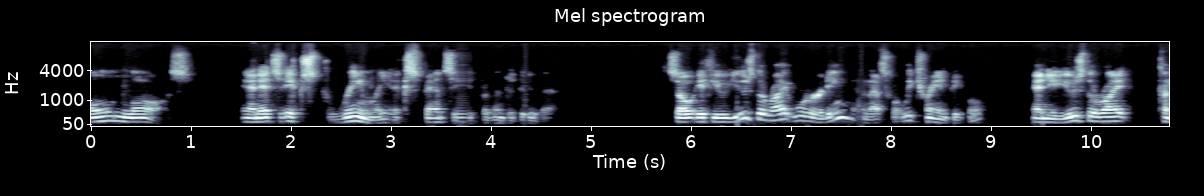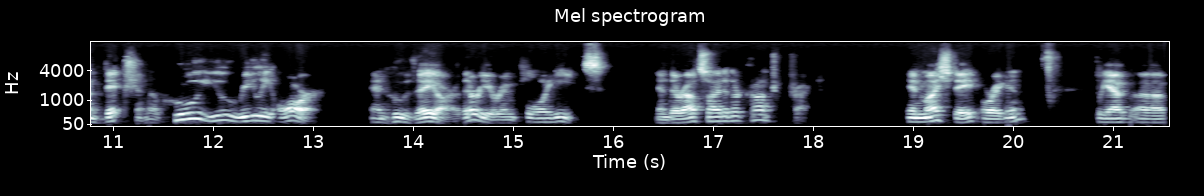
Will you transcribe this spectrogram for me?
own laws. And it's extremely expensive for them to do that. So if you use the right wording, and that's what we train people, and you use the right conviction of who you really are and who they are, they're your employees and they're outside of their contract. In my state, Oregon, we have uh,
